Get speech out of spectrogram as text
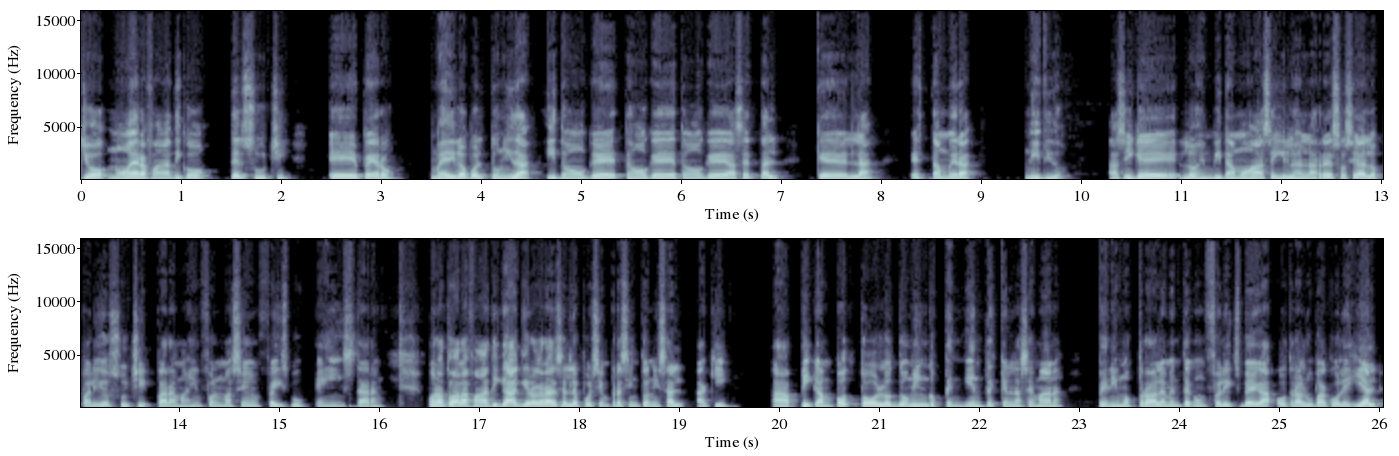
yo no era fanático del sushi, eh, pero me di la oportunidad y tengo que, tengo que, tengo que aceptar que de verdad están, mira, nítidos. Así que los invitamos a seguirlos en las redes sociales, los Palillos Sushi, para más información en Facebook e Instagram. Bueno, toda la fanática, quiero agradecerles por siempre sintonizar aquí a Pick and Pot todos los domingos, pendientes que en la semana venimos probablemente con Félix Vega, otra lupa colegial.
